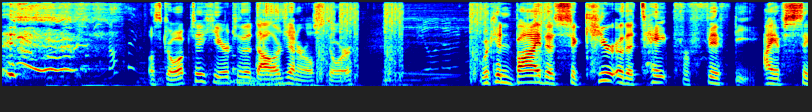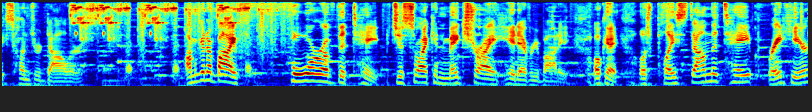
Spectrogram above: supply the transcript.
Let's go up to here to the Dollar General store. We can buy the secure or the tape for 50. I have $600. I'm gonna buy four of the tape just so I can make sure I hit everybody. Okay, let's place down the tape right here.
